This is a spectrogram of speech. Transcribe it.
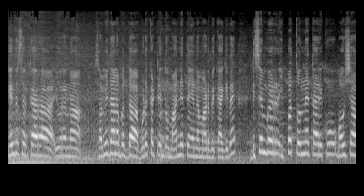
ಕೇಂದ್ರ ಸರ್ಕಾರ ಇವರನ್ನು ಸಂವಿಧಾನಬದ್ಧ ಬುಡಕಟ್ಟೆಂದು ಮಾನ್ಯತೆಯನ್ನು ಮಾಡಬೇಕಾಗಿದೆ. ಡಿಸೆಂಬರ್ ಇಪ್ಪತ್ತೊಂದನೇ ತಾರೀಕು ಬಹುಶಃ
